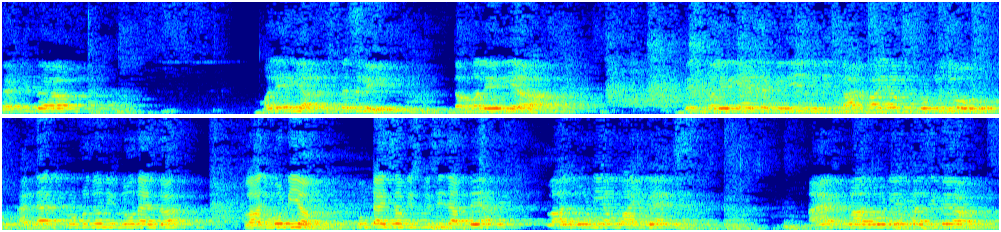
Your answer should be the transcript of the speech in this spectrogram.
that is the malaria especially the malaria this malaria is a disease which is caused by a protozoon and that protozoon is known as the plasmodium two types of species are there Plasmodium vivax and Plasmodium falciparum.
